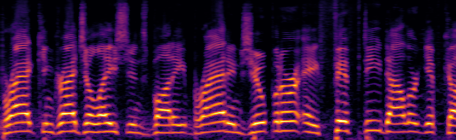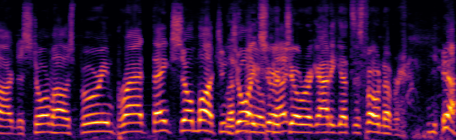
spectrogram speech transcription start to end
Brad, congratulations, buddy. Brad in Jupiter, a $50 gift card to Stormhouse Brewing. Brad, thanks so much. Enjoy. Let's Enjoy, make sure okay? Joe Regotti gets his phone number. Yeah,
